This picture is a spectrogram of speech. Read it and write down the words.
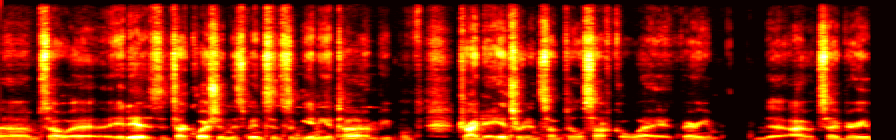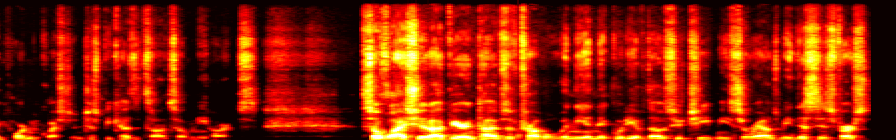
Um, so uh, it is. It's our question that's been since the beginning of time. People have tried to answer it in some philosophical way. It's very, I would say, very important question, just because it's on so many hearts. So why should I fear in times of trouble when the iniquity of those who cheat me surrounds me? This is first,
